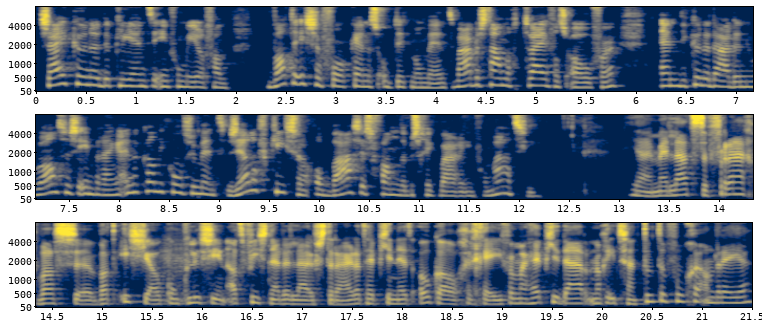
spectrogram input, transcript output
Zij kunnen de cliënten informeren van wat is er voor kennis op dit moment? Waar bestaan nog twijfels over? En die kunnen daar de nuances in brengen. En dan kan die consument zelf kiezen op basis van de beschikbare informatie. Ja, mijn laatste vraag was: uh, wat is jouw conclusie en advies naar de luisteraar? Dat heb je net ook al gegeven, maar heb je daar nog iets aan toe te voegen, Andrea?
